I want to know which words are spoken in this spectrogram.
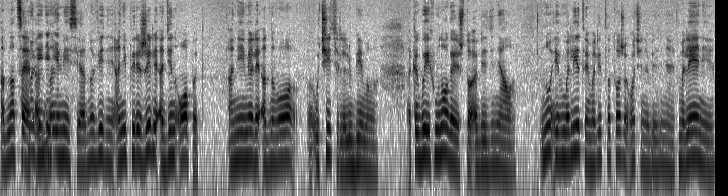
одна цель, одно одна видение. миссия, одно видение. Они пережили один опыт. Они имели одного э, учителя любимого. Как бы их многое что объединяло. Ну и в молитве, молитва тоже очень объединяет. Моление.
